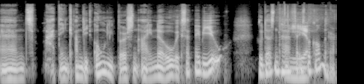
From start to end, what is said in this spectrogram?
and I think I'm the only person I know, except maybe you, who doesn't have Yep. Facebook on there.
